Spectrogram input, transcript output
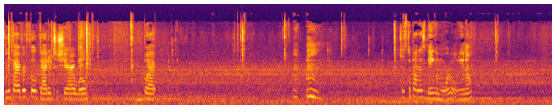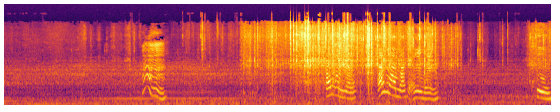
And if I ever feel guided to share, I will. But just about us being immortal, you know? Hmm. I want to know. I know I'm not the only one who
